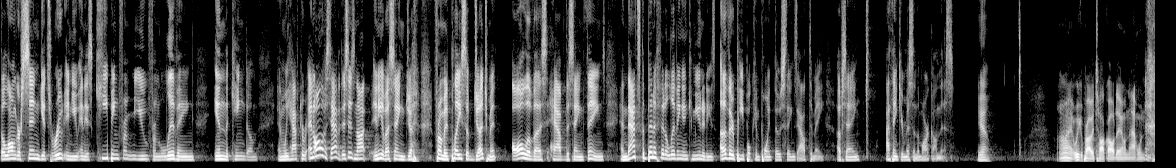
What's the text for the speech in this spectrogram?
the longer sin gets root in you and is keeping from you from living in the kingdom. And we have to, and all of us have it. This is not any of us saying ju- from a place of judgment. All of us have the same things. And that's the benefit of living in communities. Other people can point those things out to me of saying, I think you're missing the mark on this. Yeah. All right, we could probably talk all day on that one.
